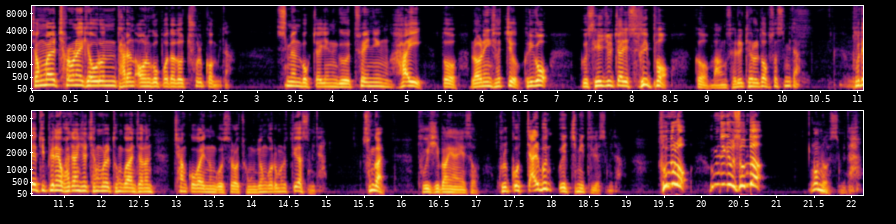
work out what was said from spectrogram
정말 철원의 겨울은 다른 어느 곳보다도 추울 겁니다. 수면 복장인 그 트레이닝 하의 또 러닝 셔츠 그리고 그 세 줄짜리 슬리퍼 그 망설일 겨를도 없었습니다. 부대 뒤편의 화장실 창문을 통과한 저는 창고가 있는 곳으로 종종 걸음으로 뛰었습니다. 순간 2시 방향에서 굵고 짧은 외침이 들렸습니다. 손들어! 움직이면 쏜다! 그렇습니다.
